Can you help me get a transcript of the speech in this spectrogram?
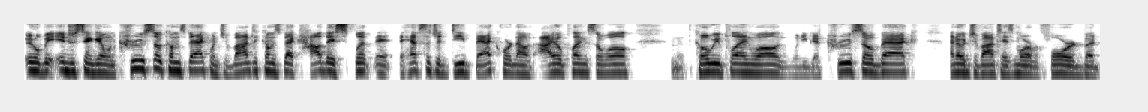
it will be interesting again when Caruso comes back, when Javonte comes back, how they split. They, they have such a deep backcourt now with Ayo playing so well and with Coby playing well, and when you get Caruso back, I know Javonte is more of a forward, but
